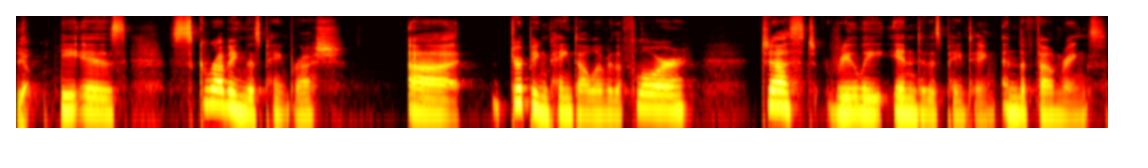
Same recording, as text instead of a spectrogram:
Yep. He is scrubbing this paintbrush, uh, dripping paint all over the floor, just really into this painting. And the phone rings.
